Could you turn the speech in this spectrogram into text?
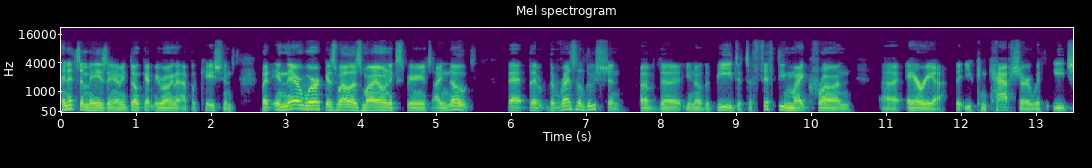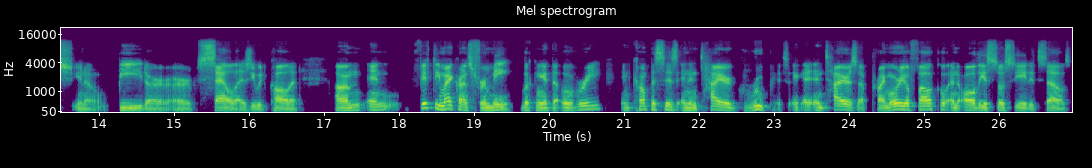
And it's amazing. I mean, don't get me wrong, the applications, but in their work as well as my own experience, I note that the, the resolution of the, you know, the beads, it's a 50 micron uh, area that you can capture with each you know bead or, or cell as you would call it. Um, and 50 microns for me looking at the ovary encompasses an entire group. It's, it entires a primordial follicle and all the associated cells.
